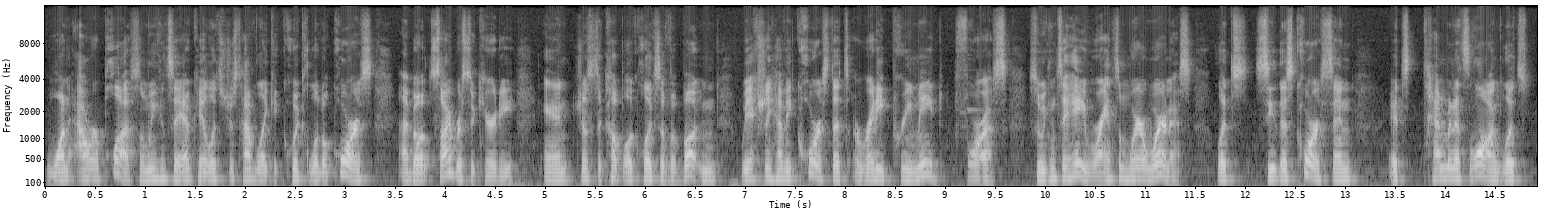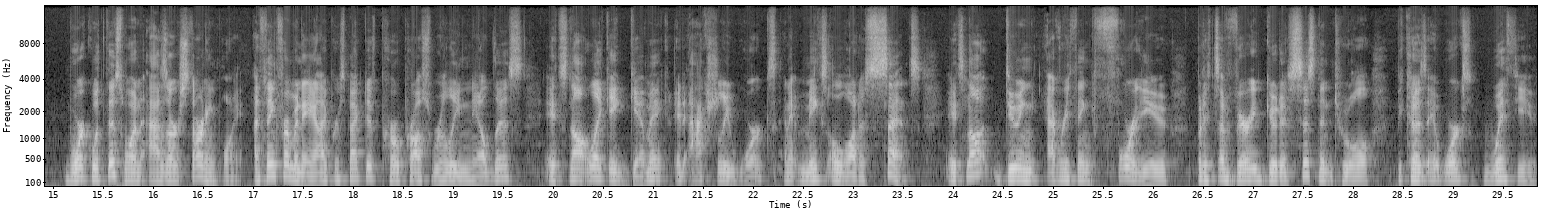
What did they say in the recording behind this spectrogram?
one hour plus? and we can say okay let's just have like a quick little course about cybersecurity. And just a couple of clicks of a button we actually have a course that's already pre-made for us. So we can say hey ransomware awareness. Let's see this course and it's 10 minutes long. Let's work with this one as our starting point. I think from an AI perspective, ProProfs really nailed this. It's not like a gimmick, it actually works and it makes a lot of sense. It's not doing everything for you, but it's a very good assistant tool because it works with you.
